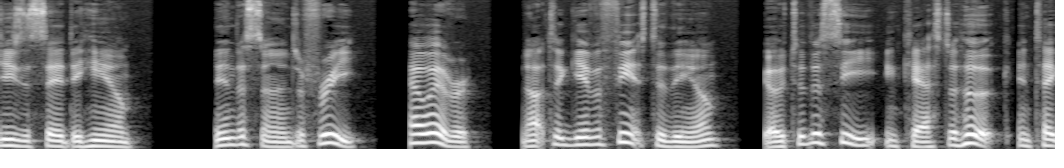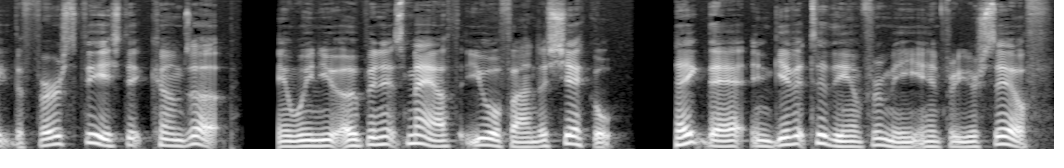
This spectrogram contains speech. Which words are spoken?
Jesus said to him, Then the sons are free. However, not to give offense to them, go to the sea and cast a hook, and take the first fish that comes up. And when you open its mouth, you will find a shekel. Take that and give it to them for me and for yourself.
